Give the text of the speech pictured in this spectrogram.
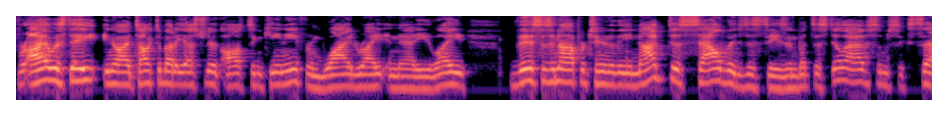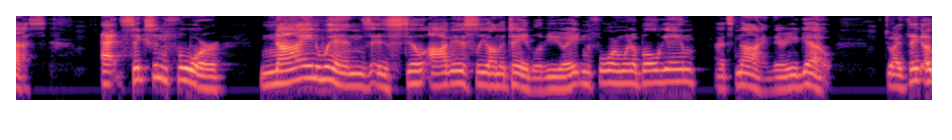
For Iowa State, you know, I talked about it yesterday with Austin Keeney from Wide Right and Natty Light. This is an opportunity not to salvage the season, but to still have some success. At six and four, nine wins is still obviously on the table. If you go eight and four and win a bowl game, that's nine. There you go. Do I think uh,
